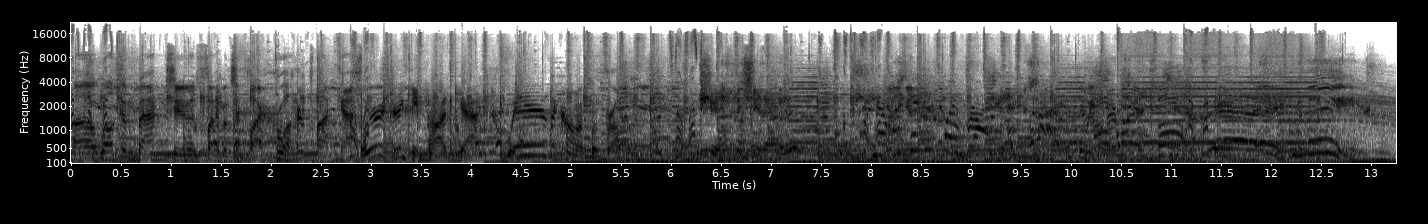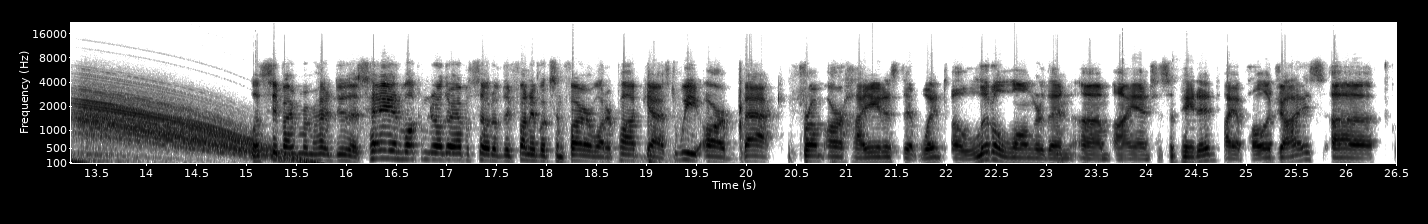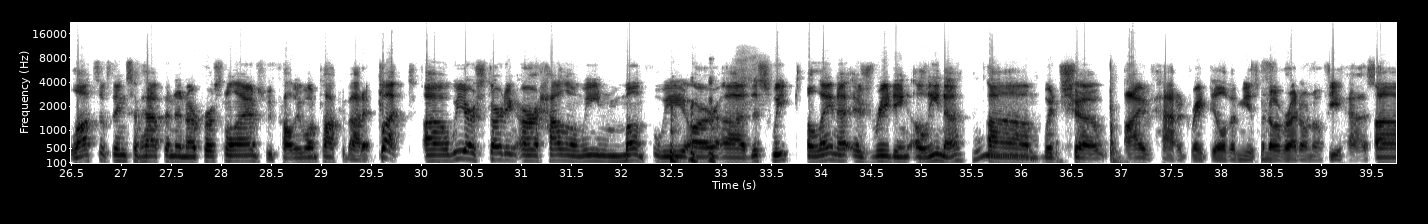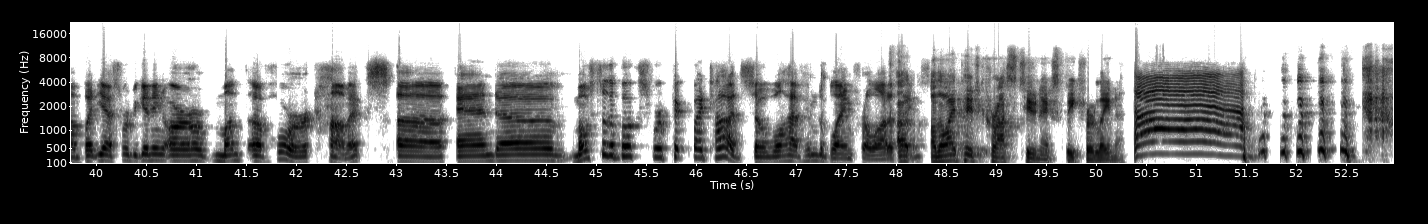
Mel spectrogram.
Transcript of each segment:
Uh, welcome back to the Funny Books and Firewater podcast. We're a drinking podcast with a comic book problem. Shit the shit out of it. No, I think this one, Brian. It's fun. Let's see if I remember how to do this. Hey, and welcome to another episode of the Funny Books and Firewater podcast. We are back from our hiatus that went a little longer than um, I anticipated. I apologize. Uh, lots of things have happened in our personal lives. We probably won't talk about it. But uh, we are starting our Halloween month. We are uh, this week. Elena is reading Alena, um, which uh, I've had a great deal of amusement over. I don't know if he has. Um, but yes, we're beginning our month of horror comics, uh, and uh, most of the books were picked by Todd, so we'll have him to blame for a lot of Uh, things. although I picked Cross 2 next week for Lena.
